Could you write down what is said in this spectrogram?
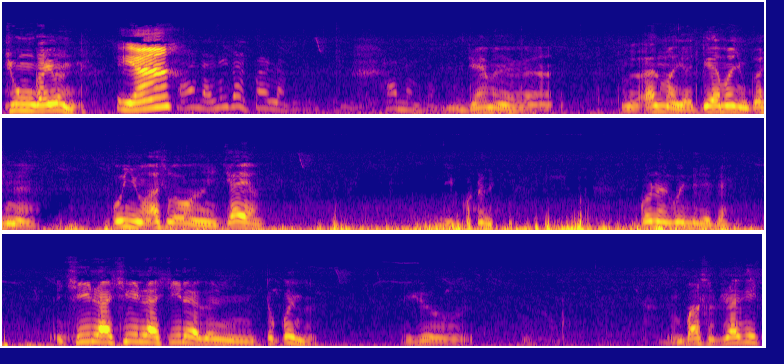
Y que chimba, yo de carretera, recuerdo con chay pamba con cargan. Chungayón. Ya. Alma ya Chila, chila, chila tu cuema. Yo un vaso traguit.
